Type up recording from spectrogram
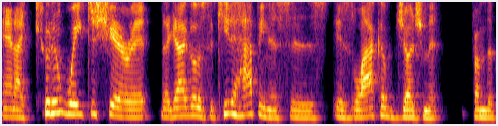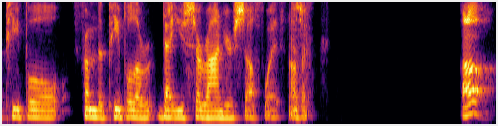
and I couldn't wait to share it. The guy goes, "The key to happiness is is lack of judgment from the people from the people that you surround yourself with." And I was like, "Oh,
